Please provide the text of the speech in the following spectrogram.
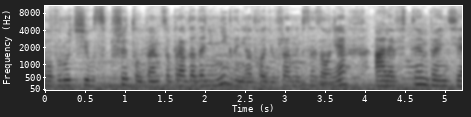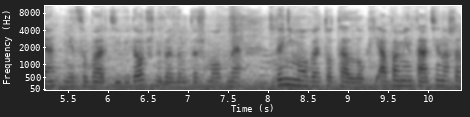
Powrócił z przytupem. Co prawda, denim nigdy nie odchodził w żadnym sezonie, ale w tym będzie nieco bardziej widoczny. Będą też modne denimowe total looki. A pamiętacie, nasza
